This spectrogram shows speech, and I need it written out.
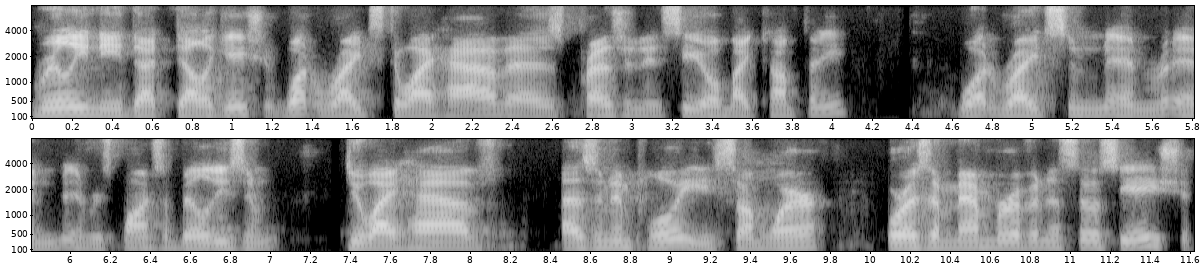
really need that delegation. What rights do I have as president and CEO of my company? What rights and, and, and, and responsibilities and do I have as an employee somewhere or as a member of an association?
